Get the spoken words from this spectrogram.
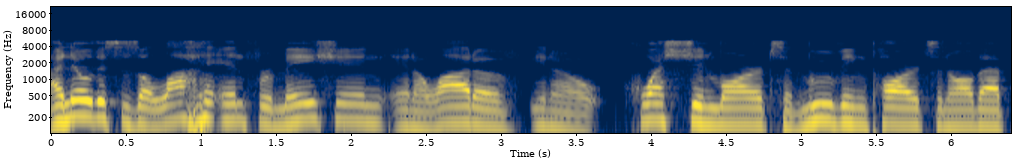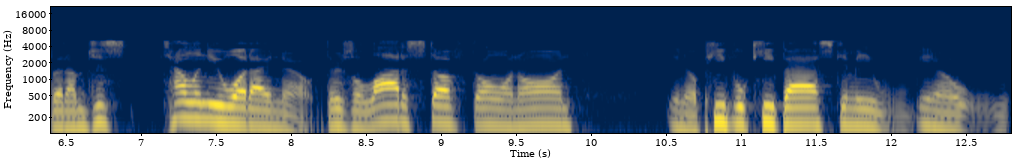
I know this is a lot of information and a lot of, you know, question marks and moving parts and all that, but I'm just telling you what I know. There's a lot of stuff going on. You know, people keep asking me, you know,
